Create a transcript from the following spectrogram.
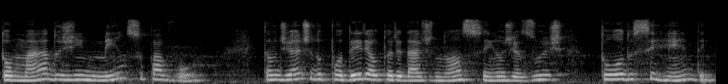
tomados de imenso pavor. Então, diante do poder e autoridade do nosso Senhor Jesus, todos se rendem.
